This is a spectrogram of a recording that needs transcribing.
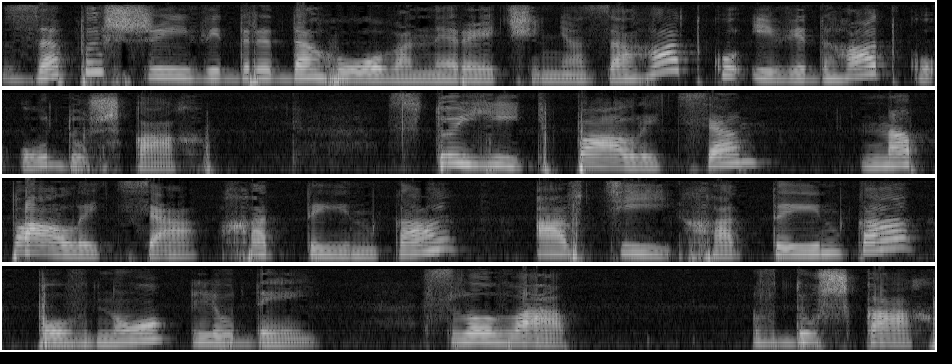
Запиши відредаговане речення загадку і відгадку у дужках. Стоїть палиця, напалиться хатинка, а в тій хатинка повно людей. Слова в дужках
